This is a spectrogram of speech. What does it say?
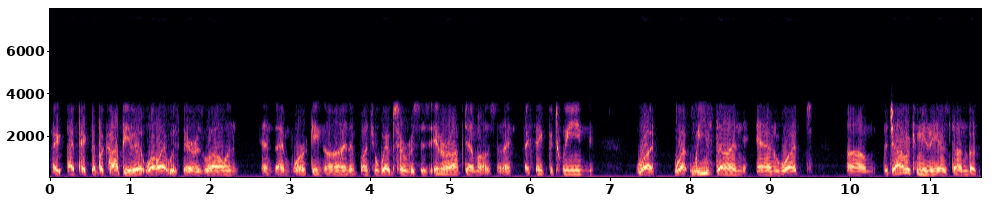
I, I picked up a copy of it while I was there as well, and and I'm working on a bunch of web services interop demos, and I, I think between what what we've done and what um, the Java community has done, but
